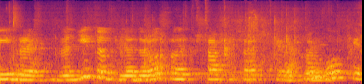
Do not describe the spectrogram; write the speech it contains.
Ігри для діток, для дорослих, шашки, шашки, розфарбовки.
